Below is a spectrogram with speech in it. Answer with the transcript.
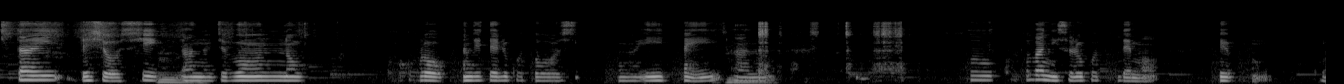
したいでしょうし、うん。あの自分の心を感じていることをしあの言いたい、うん。あのそう言葉にすることでも随分こう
